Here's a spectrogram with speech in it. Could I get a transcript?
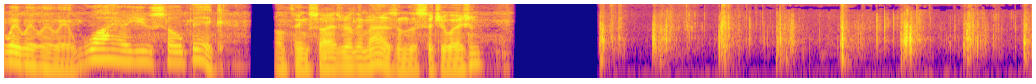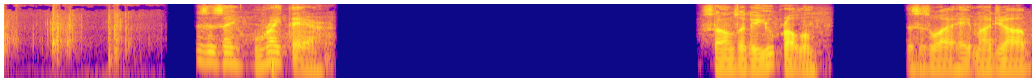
wait, wait, wait, wait. Why are you so big? I don't think size really matters in this situation. What does it say right there? Sounds like a you problem. This is why I hate my job.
